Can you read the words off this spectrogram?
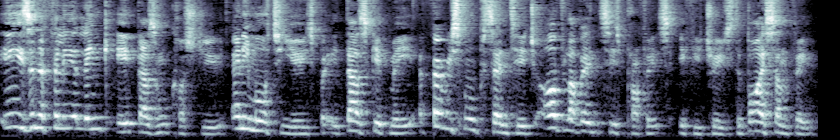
It is an affiliate link, it doesn't cost you any more to use, but it does give me a very small percentage of Lovense's profits if you choose to buy something.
